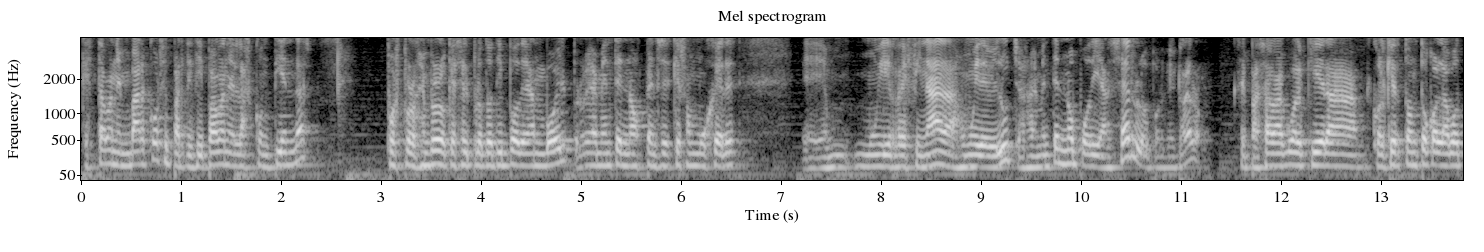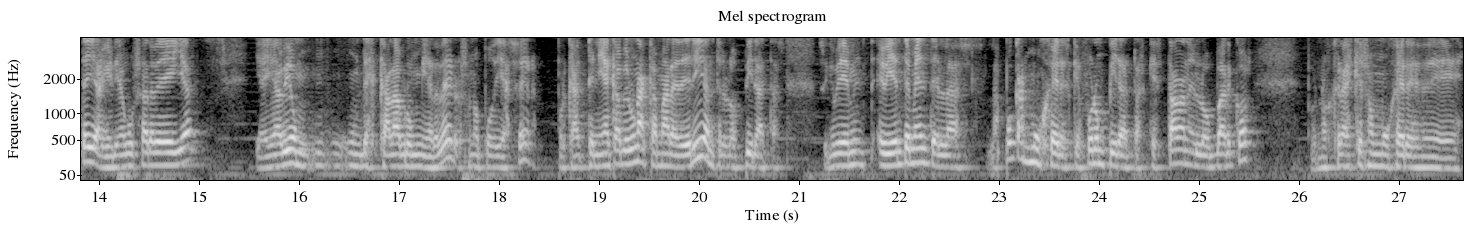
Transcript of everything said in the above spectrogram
estaban en barcos y participaban en las contiendas. Pues por ejemplo lo que es el prototipo de Anne Boyle, pero obviamente no os penséis que son mujeres eh, muy refinadas o muy debiluchas, realmente no podían serlo, porque claro, se pasaba cualquiera, cualquier tonto con la botella, quería abusar de ella, y ahí había un, descalabro, un mierdero, eso no podía ser, porque tenía que haber una camaradería entre los piratas. Así que evidentemente las, las pocas mujeres que fueron piratas que estaban en los barcos, pues no os creáis que son mujeres de,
